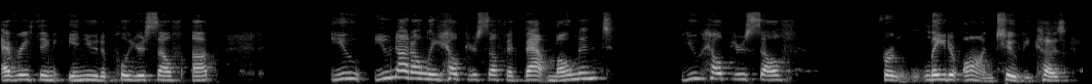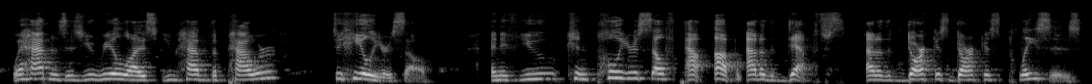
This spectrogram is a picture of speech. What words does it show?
everything in you to pull yourself up, you you not only help yourself at that moment, you help yourself for later on too, because what happens is you realize you have the power to heal yourself. And if you can pull yourself out, up out of the depths, out of the darkest, darkest places,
